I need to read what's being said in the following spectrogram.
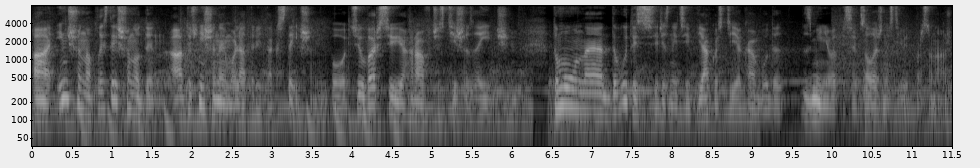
А іншу на PlayStation 1, а точніше на емуляторі TaxStation, бо цю версію я грав частіше за інші. Тому не дивуйтесь різниці в якості, яка буде змінюватися в залежності від персонажа.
